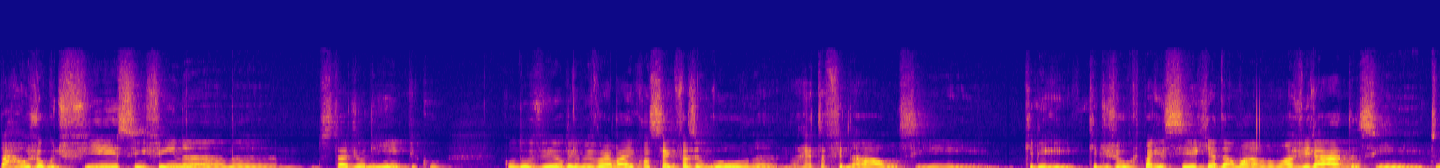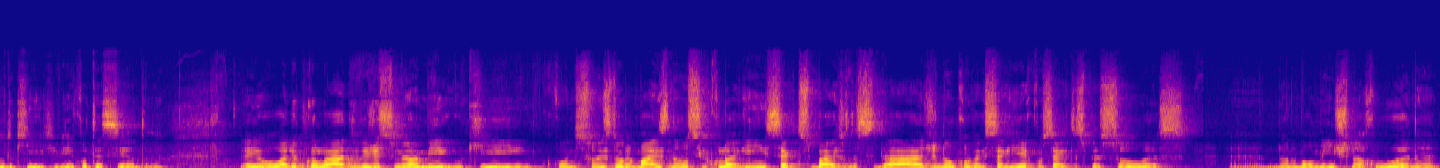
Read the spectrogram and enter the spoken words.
Ah, o jogo difícil, enfim, na, na, no Estádio Olímpico quando vê o Grêmio vai lá e consegue fazer um gol na, na, reta final, assim, aquele, aquele jogo que parecia que ia dar uma, uma virada, assim, em tudo que, que vinha acontecendo, né? Daí eu olho para o lado e vejo esse meu amigo que, em condições normais, não circularia em certos bairros da cidade, não conversaria com certas pessoas é, normalmente na rua, né?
